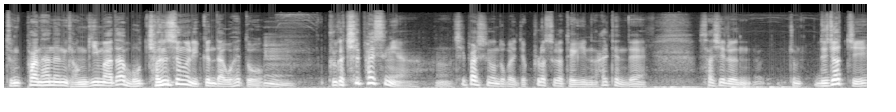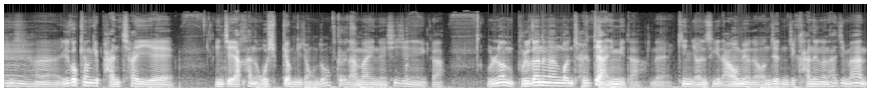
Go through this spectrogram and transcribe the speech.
등판하는 경기마다 뭐 전승을 이끈다고 해도 음. 불과 7, 8승이야. 어, 7, 8승 정도가 이제 플러스가 되기는 할 텐데 사실은 좀 늦었지. 음. 어, 7경기 반 차이에 이제 약 한 50경기 정도 그렇죠. 남아 있는 시즌이니까 물론 불가능한 건 절대 아닙니다. 네, 긴 연승이 나오면 언제든지 가능은 하지만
